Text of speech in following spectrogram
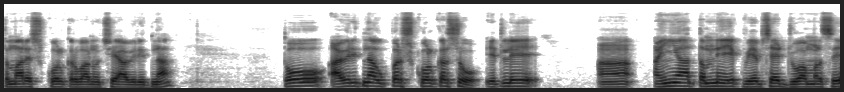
તમારે સ્ક્રોલ કરવાનું છે આવી રીતના. તો આવી રીતના ઉપર સ્ક્રોલ કરશો એટલે અહીંયા તમને એક વેબસાઇટ જોવા મળશે,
